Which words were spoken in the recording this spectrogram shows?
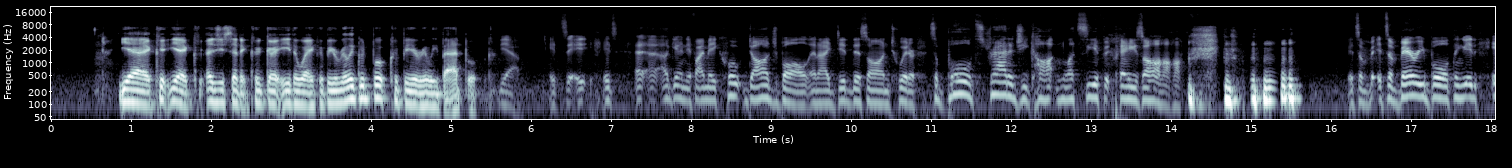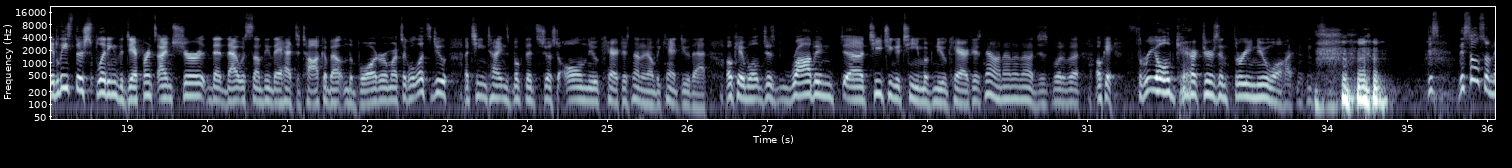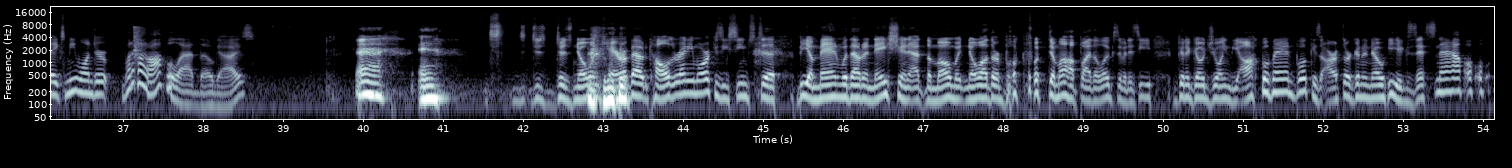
Yeah, it could yeah, as you said it could go either way. It could be a really good book, could be a really bad book. Yeah. It's it, it's uh, again, if I may quote Dodgeball, and I did this on Twitter. It's a bold strategy, Cotton. Let's see if it pays off. it's a it's a very bold thing. It, at least they're splitting the difference. I'm sure that that was something they had to talk about in the boardroom. Where it's like, well, let's do a Teen Titans book that's just all new characters. No, no, no, we can't do that. Okay, well, just Robin uh, teaching a team of new characters. No, no, no, no. Just whatever. Okay, three old characters and three new ones. This this also makes me wonder. What about Aqualad though, guys? Eh, eh. Just, just does no one care about Kaldur anymore? Because he seems to be a man without a nation at the moment. No other book picked him up by the looks of it. Is he gonna go join the Aquaman book? Is Arthur gonna know he exists now?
